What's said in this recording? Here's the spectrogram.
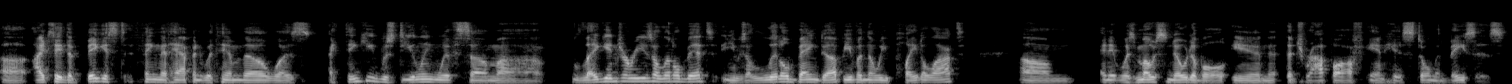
uh, I'd say the biggest thing that happened with him, though, was I think he was dealing with some uh, leg injuries a little bit. He was a little banged up, even though he played a lot. Um, and it was most notable in the drop off in his stolen bases.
